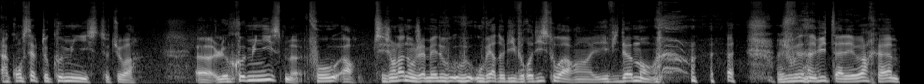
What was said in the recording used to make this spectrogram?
un concept communiste, tu vois. le communisme, faut. Alors, ces gens-là n'ont jamais ouvert de livre d'histoire, hein, évidemment. Je vous invite à aller voir quand même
